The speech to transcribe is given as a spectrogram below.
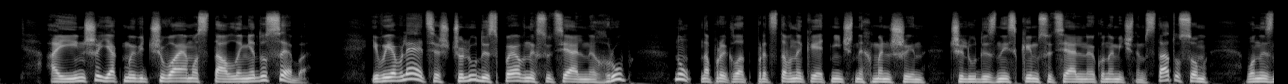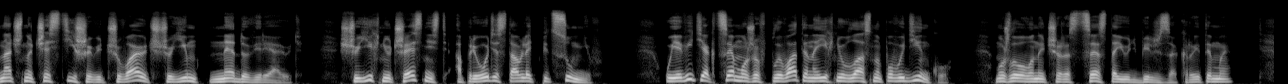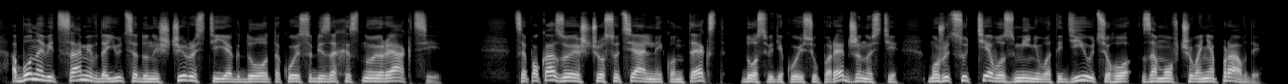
а інше, як ми відчуваємо ставлення до себе. І виявляється, що люди з певних соціальних груп, ну, наприклад, представники етнічних меншин чи люди з низьким соціально-економічним статусом, вони значно частіше відчувають, що їм не довіряють що їхню чесність апріоді ставлять під сумнів. Уявіть, як це може впливати на їхню власну поведінку. Можливо, вони через це стають більш закритими, або навіть самі вдаються до нещирості як до такої собі захисної реакції. Це показує, що соціальний контекст, досвід якоїсь упередженості можуть суттєво змінювати дію цього замовчування правди.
